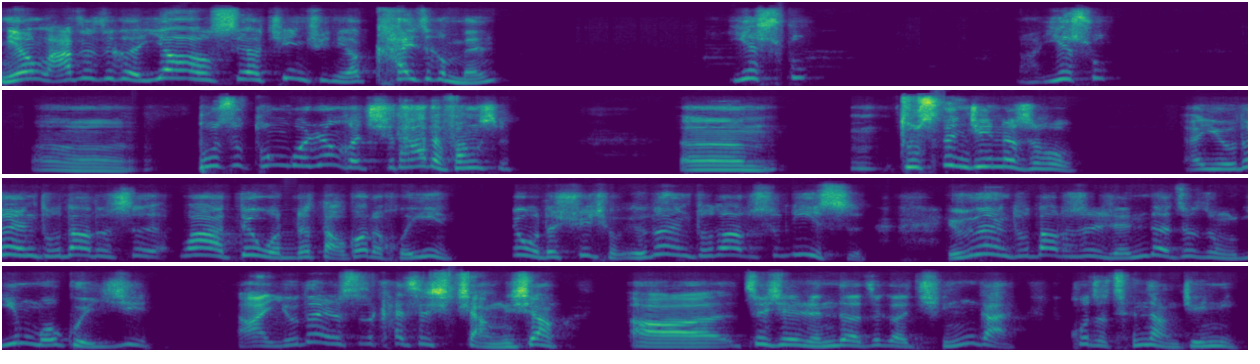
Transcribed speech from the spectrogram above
你要拿着这个钥匙要进去，你要开这个门。耶稣。啊，耶稣，嗯，不是通过任何其他的方式，嗯，读圣经的时候，啊，有的人读到的是哇，对我的祷告的回应，对我的需求；有的人读到的是历史，有的人读到的是人的这种阴谋诡计，啊，有的人是开始想象。啊，这些人的这个情感或者成长经历，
